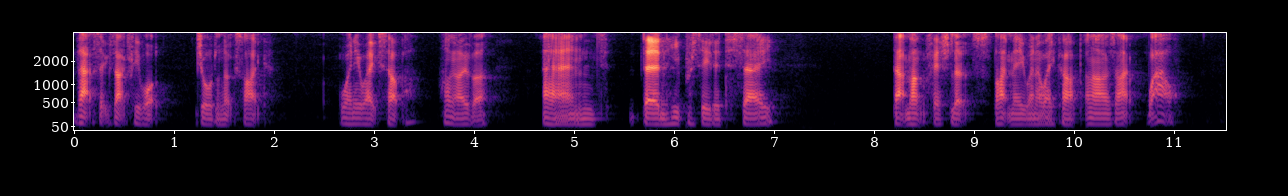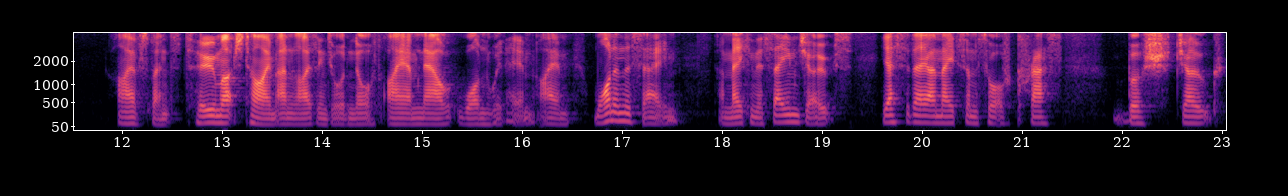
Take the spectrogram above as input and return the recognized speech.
that's exactly what Jordan looks like when he wakes up hungover. And then he proceeded to say, that monkfish looks like me when I wake up. And I was like, wow, I have spent too much time analysing Jordan North. I am now one with him. I am one and the same. I'm making the same jokes. Yesterday I made some sort of crass bush joke.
